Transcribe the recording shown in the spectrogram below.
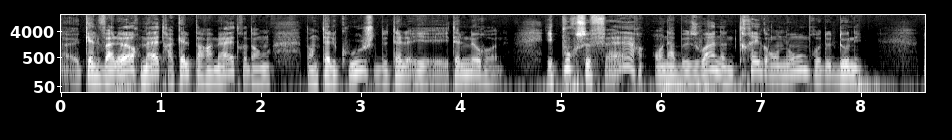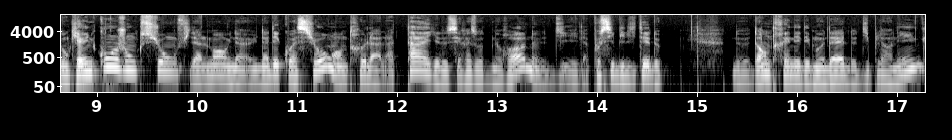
euh, quelle valeur mettre à quel paramètre dans, dans telle couche de tel et, et tel neurone. Et pour ce faire, on a besoin d'un très grand nombre de données. Donc il y a une conjonction finalement, une, adéquation entre la, taille de ces réseaux de neurones, dit- la possibilité de- d'entraîner des modèles de deep learning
